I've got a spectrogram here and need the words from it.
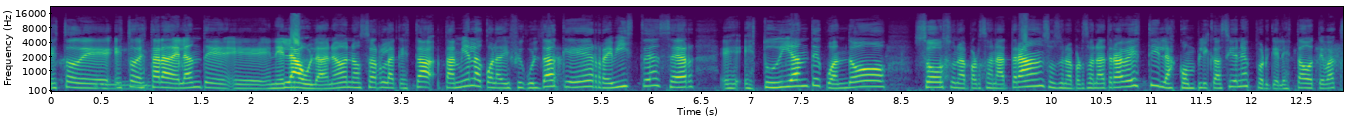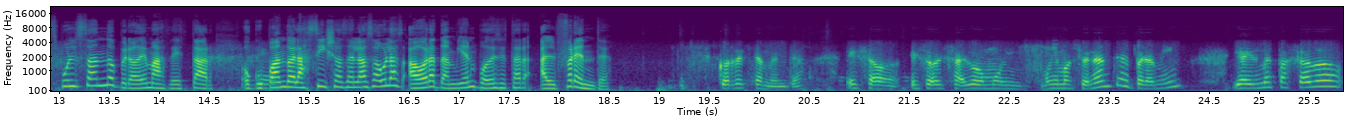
Esto de, esto de estar adelante eh, en el aula, ¿no? No ser la que está, también la, con la dificultad que reviste ser eh, estudiante cuando sos una persona trans, sos una persona travesti, las complicaciones porque el Estado te va expulsando, pero además de estar ocupando las sillas en las aulas, ahora también podés estar al frente. Correctamente. Eso, eso es algo muy, muy emocionante para mí. Y el mes pasado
